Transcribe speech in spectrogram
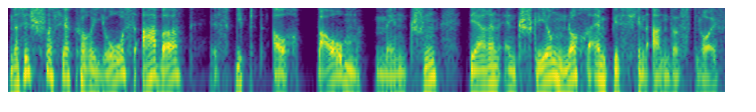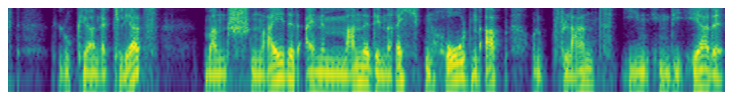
Das ist schon sehr kurios, aber es gibt auch Baummenschen, deren Entstehung noch ein bisschen anders läuft. Lukian erklärt's, man schneidet einem Manne den rechten Hoden ab und pflanzt ihn in die Erde.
